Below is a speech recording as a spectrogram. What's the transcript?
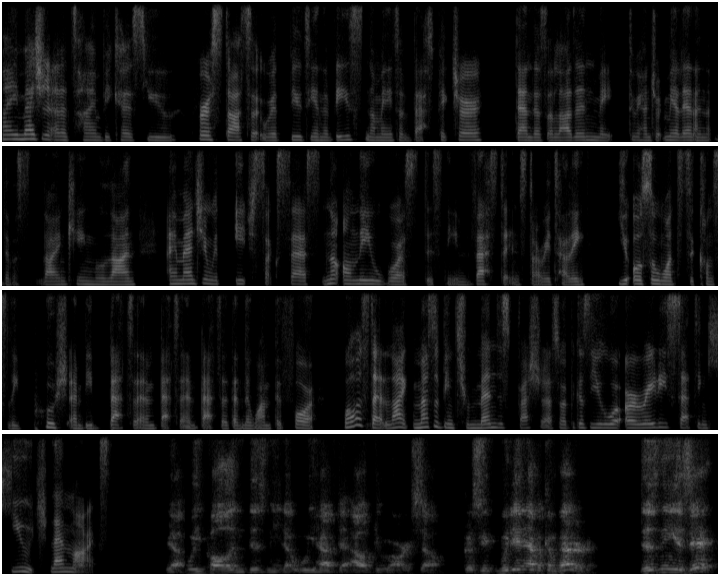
I imagine at the time because you first started with Beauty and the Beast, nominated Best Picture, then there's Aladdin, made 300 million, and there was Lion King, Mulan. I imagine with each success, not only was Disney invested in storytelling, you also wanted to constantly push and be better and better and better than the one before. What was that like? It must have been tremendous pressure as well because you were already setting huge landmarks. Yeah, we call in Disney that we have to outdo ourselves because we didn't have a competitor. Disney is it.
